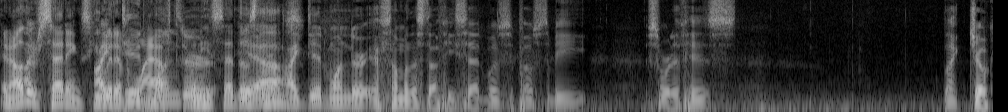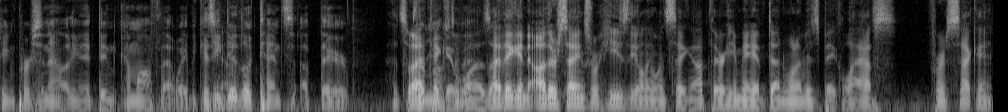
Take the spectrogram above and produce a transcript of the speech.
in other I- settings he I would have laughed when he said those yeah, things. Yeah, I did wonder if some of the stuff he said was supposed to be sort of his like joking personality, and it didn't come off that way because he Yeah. did look tense up there. That's what I think it of it. was. I think in other settings where he's the only one sitting up there, he may have done one of his big laughs for a second.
